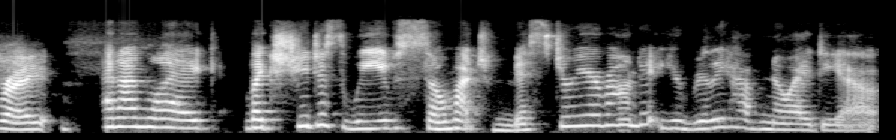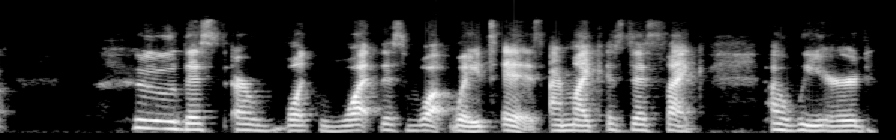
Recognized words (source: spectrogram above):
Right. And I'm like, like she just weaves so much mystery around it. You really have no idea who this or like what this what waits is. I'm like, is this like a weird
